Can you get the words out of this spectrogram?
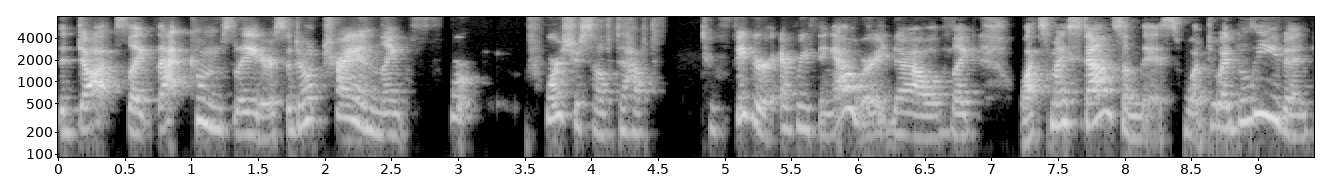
the dots like that comes later, so don't try and like for, force yourself to have to to figure everything out right now of like what's my stance on this? What do i believe in?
